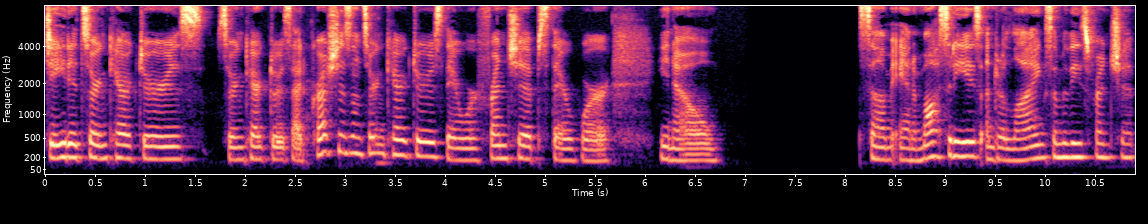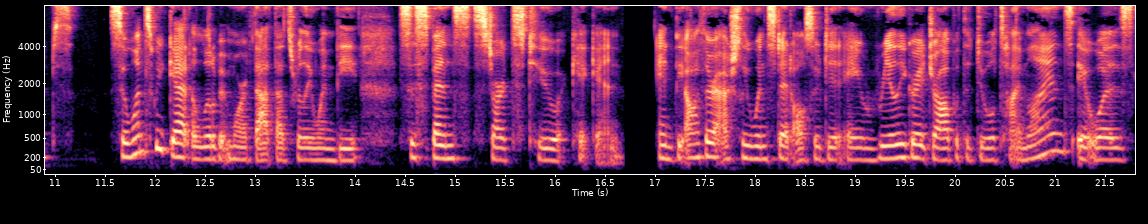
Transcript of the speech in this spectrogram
dated certain characters, certain characters had crushes on certain characters, there were friendships, there were, you know, some animosities underlying some of these friendships. So once we get a little bit more of that, that's really when the suspense starts to kick in. And the author, Ashley Winstead, also did a really great job with the dual timelines. It was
